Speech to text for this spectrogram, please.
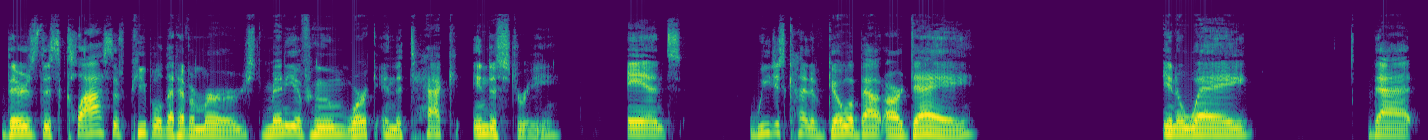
there's this class of people that have emerged, many of whom work in the tech industry and we just kind of go about our day in a way that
